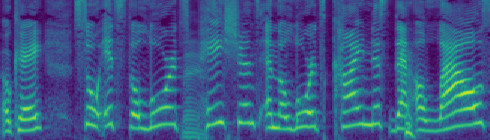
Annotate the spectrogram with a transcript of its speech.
Okay. So it's the Lord's Man. patience and the Lord's kindness that allows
